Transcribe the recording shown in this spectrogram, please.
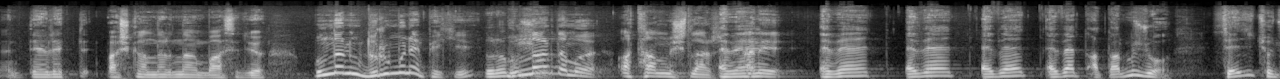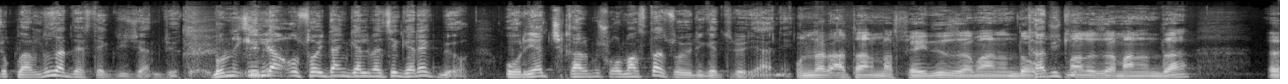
yani devlet başkanlarından bahsediyor. Bunların durumu ne peki? Durumu Bunlar şu. da mı atanmışlar? Evet, Hani evet, evet, evet, evet atanmış o. Sizi çocuklarınızı da destekleyeceğim diyor. Bunun illa o soydan gelmesi gerekmiyor. Oraya çıkarmış olması da soyunu getiriyor yani. Bunlar atanmasaydı zamanında Tabii ki. Osmanlı zamanında eee,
